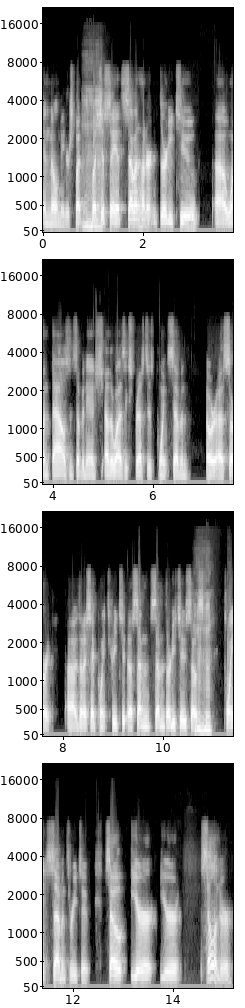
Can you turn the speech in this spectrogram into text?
in millimeters. But mm-hmm. let's just say it's 732 uh, one thousandths of an inch, otherwise expressed as 0.7 or uh, sorry, uh, did I say 0.32, uh, 7, 732? So mm-hmm. 0.732. So your, your cylinder,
